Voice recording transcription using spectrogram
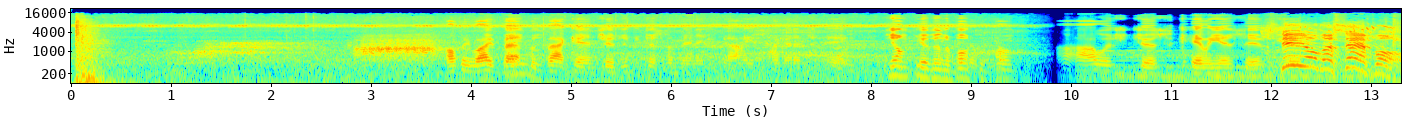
I'll be right back with back in just, just a minute, you guys. I gotta say. Jumpier than a bottle frog. I, I was just curious if... Steal the sample!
